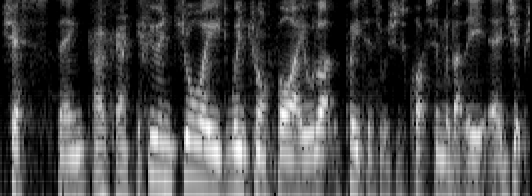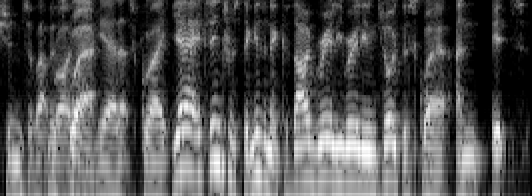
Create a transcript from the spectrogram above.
chess thing. Okay. If you enjoyed Winter on Fire, you'll like the predecessor, which is quite similar about the Egyptians about The Square. Yeah, that's great. Yeah, it's interesting, isn't it? Because I really, really enjoyed the square, and it's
